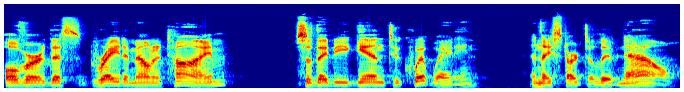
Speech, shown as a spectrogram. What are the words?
over this great amount of time. So they begin to quit waiting and they start to live now.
